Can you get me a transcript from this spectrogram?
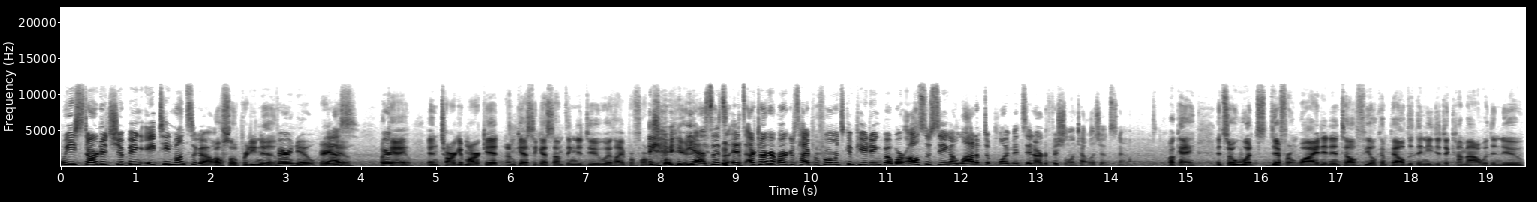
We started shipping 18 months ago. Oh, so pretty new. Very new, Very yes. new. Very okay, new. and target market, I'm guessing has something to do with high performance computing. yes, it's, it's, our target market is high performance computing, but we're also seeing a lot of deployments in artificial intelligence now. Okay, and so what's different? Why did Intel feel compelled that they needed to come out with a new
